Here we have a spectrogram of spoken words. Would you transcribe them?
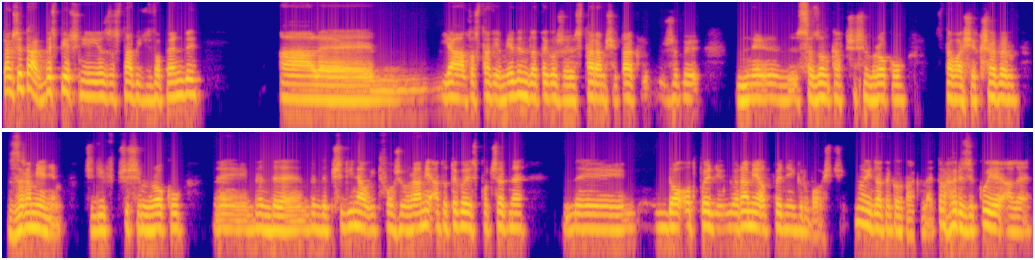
Także tak, bezpiecznie jest zostawić dwa pędy, ale ja zostawiam jeden, dlatego że staram się tak, żeby mm, sadzonka w przyszłym roku stała się krzewem z ramieniem, czyli w przyszłym roku y, będę, będę przyginał i tworzył ramię, a do tego jest potrzebne y, do odpowiedniej, ramię odpowiedniej grubości. No i dlatego tak, trochę ryzykuję, ale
